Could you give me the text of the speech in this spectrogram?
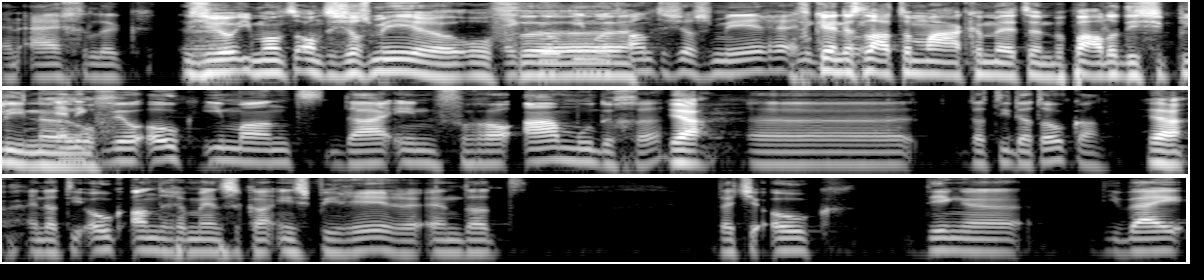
En eigenlijk. Dus eh, je wil iemand enthousiasmeren of, ik wil eh, iemand enthousiasmeren. En of kennis wil, laten maken met een bepaalde discipline. En ik wil ook iemand daarin vooral aanmoedigen ja, eh, dat hij dat ook kan. ja, En dat hij ook andere mensen kan inspireren. En dat, dat je ook dingen die wij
